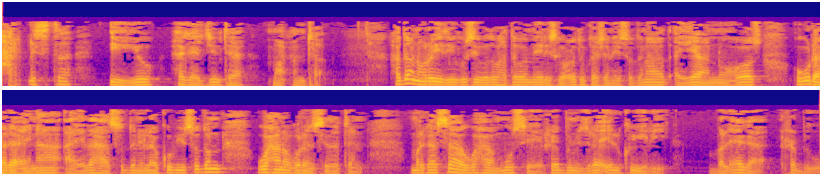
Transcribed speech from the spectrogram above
xardhista iyo hagaajinta maacunta haddaan horey idiinku sii wado haddaba meeriska cutubka shan iyo soddonaad ayaanu hoos ugu dhaadhacaynaa aayadaha soddon ilaa koob iyo soddon waxaana qoran sida tan. Markaasaa waxaa muuse reer binu israa'iil ku yidhi bal ega rabbigu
